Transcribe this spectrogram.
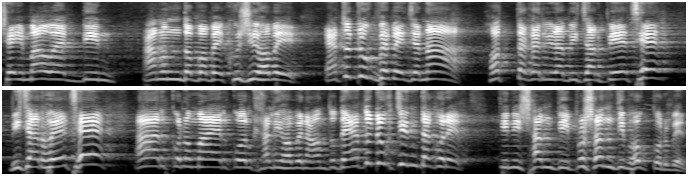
সেই মাও একদিন আনন্দ পাবে, খুশি হবে। এতটুক ভেবে যে না, হত্যাকারীরা বিচার পেয়েছে, বিচার হয়েছে, আর কোনো মায়ের কোল খালি হবে না। অন্তত এতটুক চিন্তা করে তিনি শান্তি, প্রশান্তি ভোগ করবেন।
